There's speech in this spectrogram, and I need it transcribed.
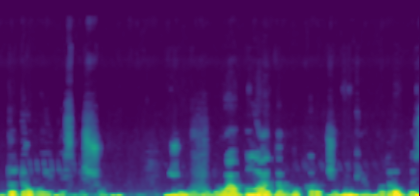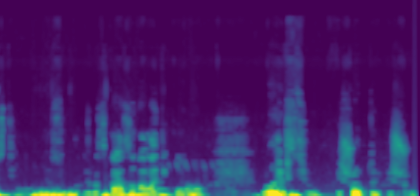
до другої десь пішов. Що в нього друга була там, ну, коротше, таке, подробності особо не розказувала нікому. Ну і все, пішов, то й пішов.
